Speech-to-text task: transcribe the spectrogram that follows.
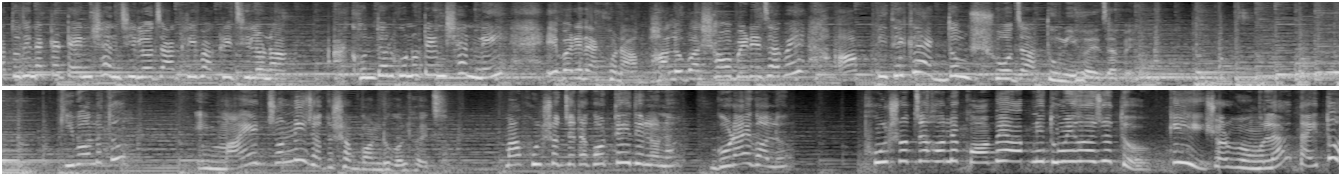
এতদিন একটা টেনশন ছিল চাকরি বাকরি ছিল না। এখন তো আর কোনো টেনশন নেই। এবারে দেখো না ভালোবাসাও বেড়ে যাবে আপনি থেকে একদম সোজা তুমি হয়ে যাবে। কি বলো তো এই মায়ের জন্যই যত সব গন্ডগোল হয়েছে। মা ফুলসজ্জাটা করতেই দিল না গোড়ায় গেল। ফুলসজ্জা হলে কবে আপনি তুমি হয়ে যেত? কি সর্বমঙ্গলা তাই তো?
